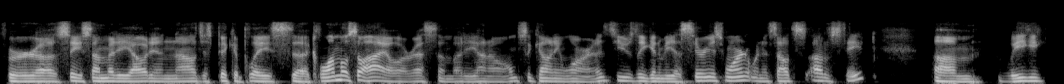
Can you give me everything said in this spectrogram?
for uh, say somebody out in I'll just pick a place, uh, Columbus, Ohio, arrest somebody on a Olmsted County warrant. It's usually going to be a serious warrant when it's out out of state. Um, we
